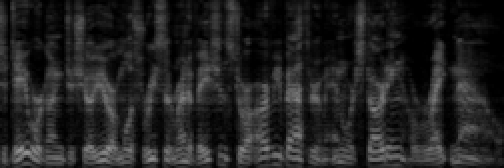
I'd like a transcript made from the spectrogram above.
Today we're going to show you our most recent renovations to our RV bathroom and we're starting right now.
